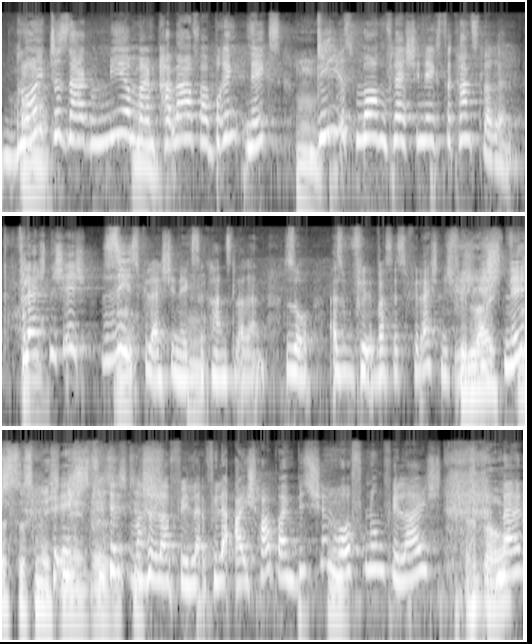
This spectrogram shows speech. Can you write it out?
Leute sagen mir, mein Palaver bringt nichts, die ist morgen vielleicht die nächste Kanzlerin. Vielleicht nicht ich, sie ist vielleicht die nächste Kanzlerin. So, also was ist vielleicht nicht? Vielleicht ich nicht. wirst du es nicht, nee, ich ist nicht. Mal, vielleicht, vielleicht, ich habe ein bisschen Hoffnung, vielleicht. Doch. Nein,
